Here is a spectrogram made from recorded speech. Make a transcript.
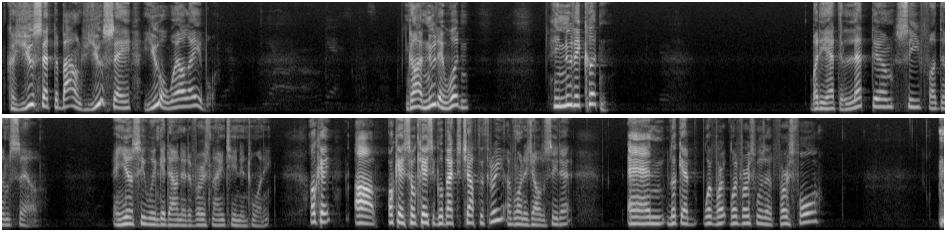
Because you set the boundaries. You say you are well able. God knew they wouldn't. He knew they couldn't. But he had to let them see for themselves. And you'll see when we get down to verse 19 and 20. Okay. Uh, okay, so Casey, go back to chapter 3. I wanted y'all to see that. And look at what, what verse was that? Verse 4?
